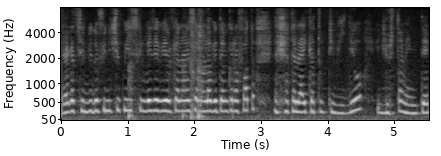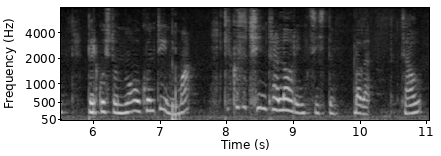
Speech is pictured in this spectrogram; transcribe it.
ragazzi il video finisce qui, iscrivetevi al canale se non l'avete ancora fatto, lasciate like a tutti i video, giustamente per questo nuovo continuo, ma che cosa c'entra Lorenzist? Vabbè, ciao.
